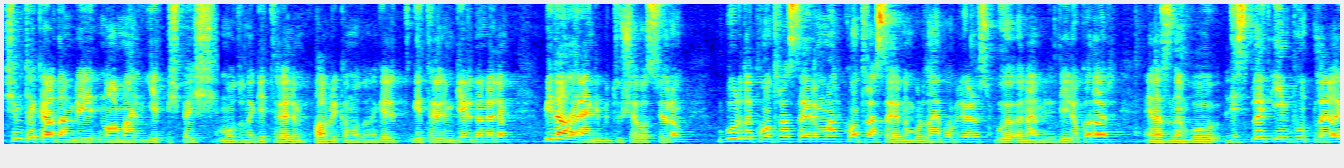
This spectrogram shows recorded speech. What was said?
Şimdi tekrardan bir normal 75 moduna getirelim. Fabrika moduna geri, getirelim. Geri dönelim. Bir daha herhangi bir tuşa basıyorum. Burada kontrast ayarım var. Kontrast ayarını buradan yapabiliyoruz. Bu önemli değil o kadar. En azından bu display input'lara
